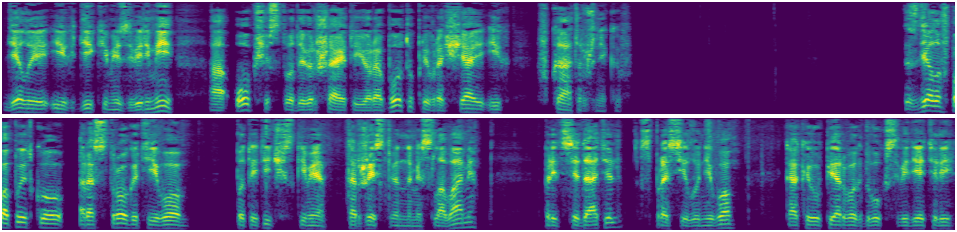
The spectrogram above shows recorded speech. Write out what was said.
делая их дикими зверьми, а общество довершает ее работу, превращая их в каторжников. Сделав попытку растрогать его патетическими торжественными словами, председатель спросил у него, как и у первых двух свидетелей,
